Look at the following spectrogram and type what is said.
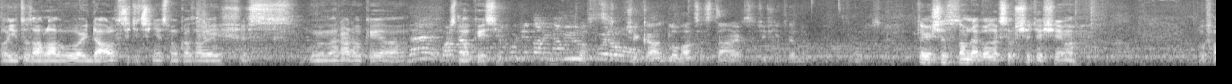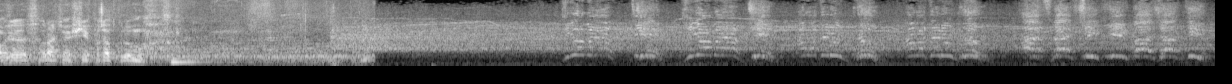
hodit to za hlavu a jít dál. V třetí třině jsme ukázali, že s- umíme hrát hokej a jsme hokejisti. Vás čeká dlouhá cesta, jak se těšíte? Tak ještě se tam nebyl, tak se určitě těším. a Doufám, že vrátíme všichni v pořádku domů. Jsme všichni!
